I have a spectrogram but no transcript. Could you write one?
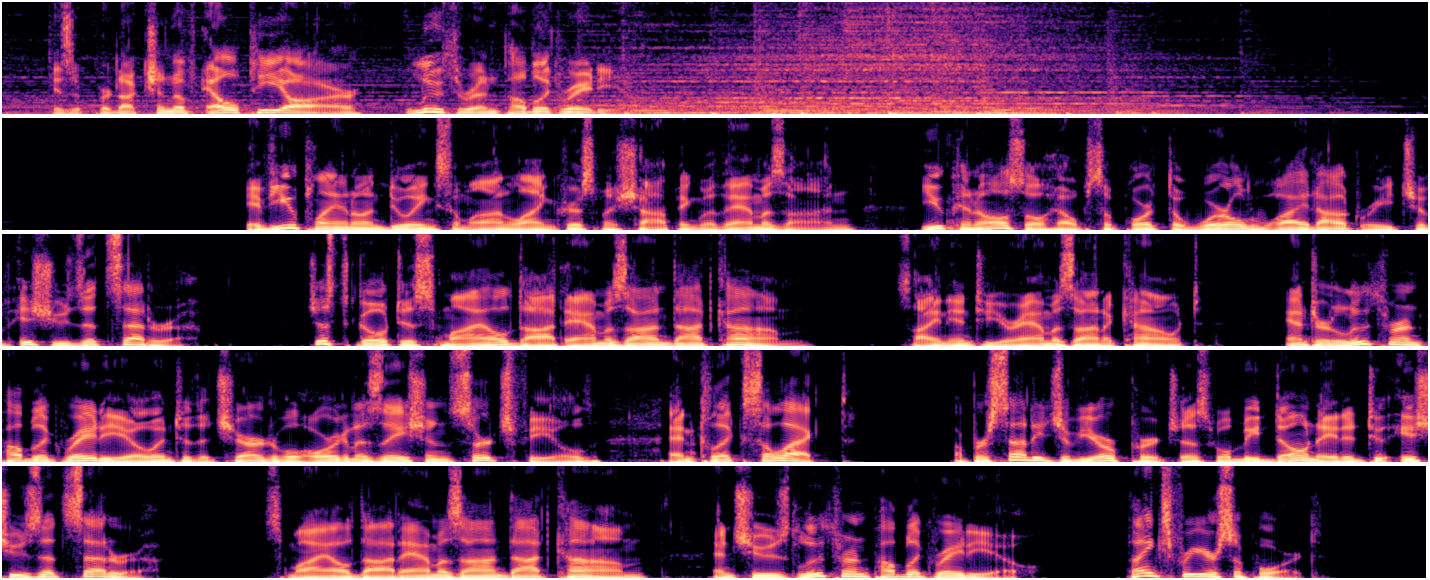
is a production of LPR, Lutheran Public Radio. If you plan on doing some online Christmas shopping with Amazon, you can also help support the worldwide outreach of issues, etc. Just go to smile.amazon.com, sign into your Amazon account, enter Lutheran Public Radio into the charitable organization search field, and click Select. A percentage of your purchase will be donated to issues, etc smile.amazon.com, and choose Lutheran Public Radio. Thanks for your support.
